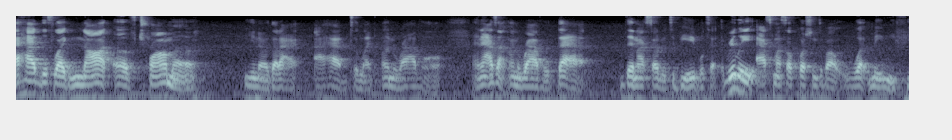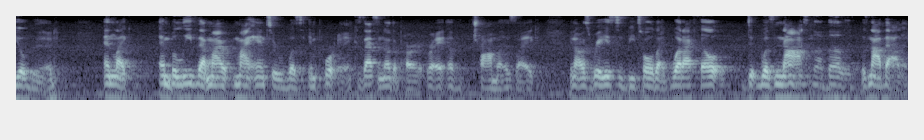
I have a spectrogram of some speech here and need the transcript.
I had this like knot of trauma, you know, that I, I had to like unravel. And as I unraveled that, then I started to be able to really ask myself questions about what made me feel good and like and believe that my my answer was important because that's another part right of trauma is like you know I was raised to be told like what I felt was not It's not valid. was not valid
